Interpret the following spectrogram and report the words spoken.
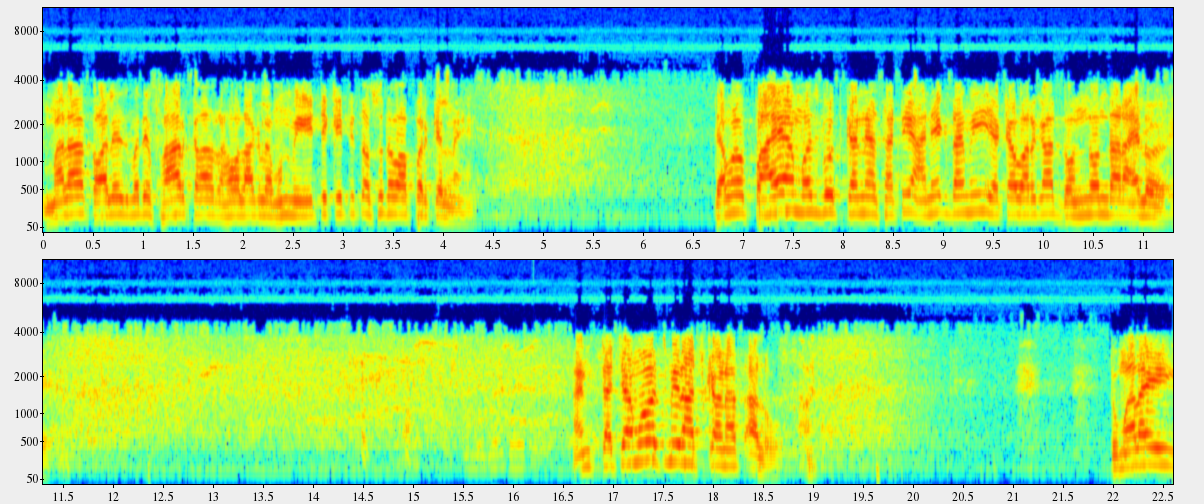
मला कॉलेजमध्ये फार काळ राहावं लागलं म्हणून मी एटिकेटीचा सुद्धा वापर केला नाही. त्यामुळं पाया मजबूत करण्यासाठी अनेकदा मी एका वर्गात दोन दोनदा राहिलोय. आणि त्याच्यामुळेच मी राजकारणात आलो. तुम्हालाही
